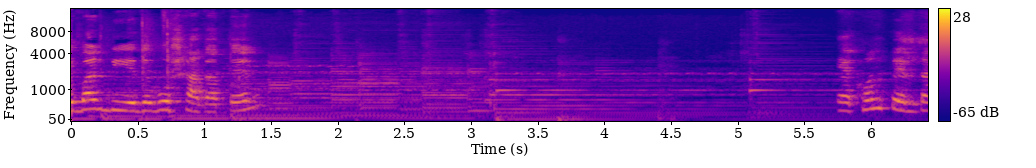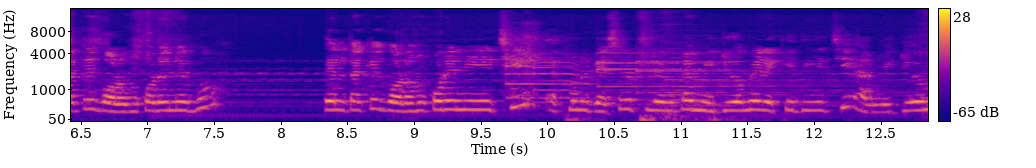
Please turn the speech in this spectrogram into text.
এবার দিয়ে দেব সাদা তেল। এখন তেলটাকে গরম করে নেব। তেলটাকে গরম করে নিয়েছি। এখন গ্যাসের ফ্লেমটা মিডিয়ামে রেখে দিয়েছি আর মিডিয়াম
